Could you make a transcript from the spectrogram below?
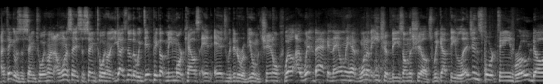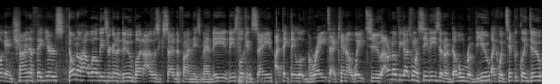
I think it was the same toy hunt. I want to say it's the same toy hunt. You guys know that we did pick up Mean Mark Callous and Edge. We did a review on the channel. Well, I went back and they only had one of each of these on the shelves. We got the Legends 14 Road Dog and Chyna figures. Don't know how well these are going to do, but I was excited to find these, man. The, these look insane. I think they look great. I cannot wait to... I don't know if you guys want to see these in a double review like we typically do.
